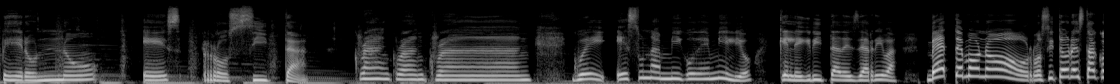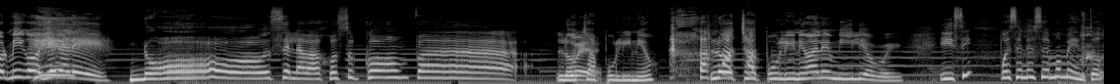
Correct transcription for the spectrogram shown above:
pero no es Rosita. Cran, cran, cran. Güey, es un amigo de Emilio que le grita desde arriba: ¡Vete, mono! Rosita ahora está conmigo, llégale. ¡No! Se la bajó su compa. Lo chapulineó. Lo chapulineó al Emilio, güey. Y sí, pues en ese momento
